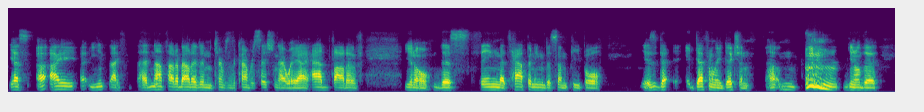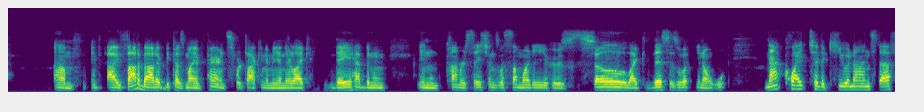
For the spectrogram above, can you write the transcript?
Yes, I, I, I had not thought about it in terms of the conversation that way. I had thought of, you know, this thing that's happening to some people is de- definitely addiction. Um, you know, the um, I thought about it because my parents were talking to me and they're like, they have been in conversations with somebody who's so like, this is what, you know, not quite to the QAnon stuff.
